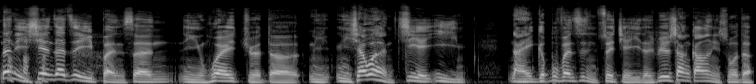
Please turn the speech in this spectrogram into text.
那你现在自己本身，你会觉得你你现在会很介意哪一个部分是你最介意的？比如像刚刚你说的，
